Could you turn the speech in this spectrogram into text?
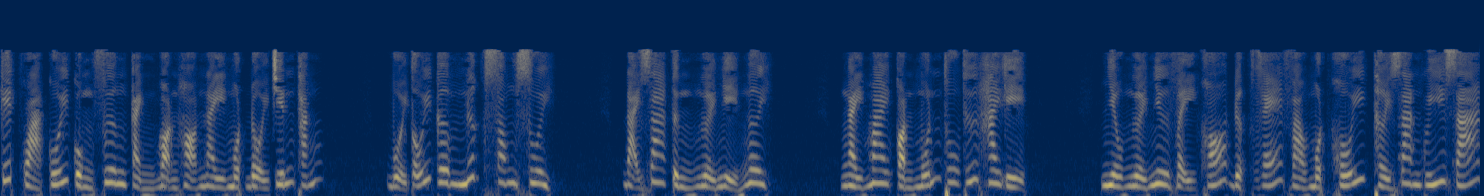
Kết quả cuối cùng phương cảnh bọn họ này một đội chiến thắng. Buổi tối cơm nước xong xuôi. Đại gia từng người nghỉ ngơi. Ngày mai còn muốn thu thứ hai kỳ. Nhiều người như vậy khó được vé vào một khối thời gian quý giá,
